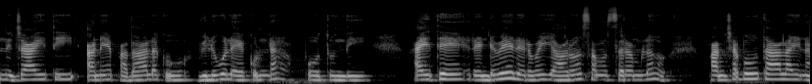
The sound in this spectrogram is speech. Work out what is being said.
నిజాయితీ అనే పదాలకు విలువ లేకుండా పోతుంది. అయితే రెండు వేల ఇరవై ఆరో సంవత్సరంలో పంచభూతాలైన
